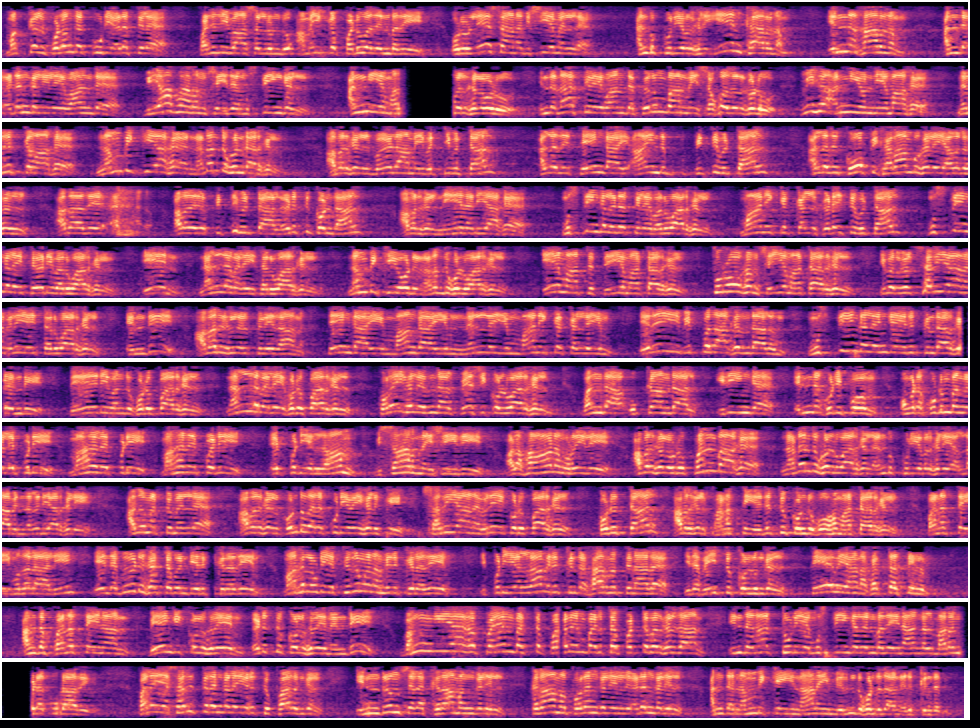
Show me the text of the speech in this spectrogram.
மக்கள் புழங்கக்கூடிய இடத்துல பள்ளிவாசல் ஒன்று அமைக்கப்படுவது என்பது ஒரு லேசான விஷயம் அல்ல அன்புக்குரியவர்களே ஏன் காரணம்? என்ன காரணம்? அந்த இடங்களிலே வாழ்ந்த வியாபாரம் செய்த முஸ்லீம்கள் அந்நிய மதவர்களோடு இந்த நாட்டிலே வாழ்ந்த பெரும்பான்மை சகோதரர்களோ மிக அந்நியோன்யமாக நெருக்கமாக நம்பிக்கையாக நடந்து கொண்டார்கள். அவர்கள் வேளாமை வெற்றிவிட்டால் அல்லது தேங்காய் ஆய்ந்து பித்துவிட்டால் அல்லது கோப்பி கராம்புகளை அவர்கள் அதாவது அவர்கள் பித்துவிட்டால் எடுத்துக்கொண்டால் அவர்கள் நேரடியாக முஸ்லிம்களிடத்திலே வருவார்கள். மாணிக்க கல் கிடைத்து விட்டால் முஸ்லிம்களை தேடி வருவார்கள். ஏன்? நல்ல விலை தருவார்கள். நம்பிக்கையோடு நடந்து கொள்வார்கள். ஏமாற்று செய்ய மாட்டார்கள் துரோகம் செய்ய மாட்டார்கள் இவர்கள் சரியான விலையை தருவார்கள் என்று அவர்களிடத்திலேதான் தேங்காயும் மாங்காயும் நெல்லையும் மாணிக்கக்கல்லையும் எதை விற்பதாக இருந்தாலும் முஸ்லீம்கள் எங்கே இருக்கின்றார்கள் என்று தேடி வந்து கொடுப்பார்கள் நல்ல விலை கொடுப்பார்கள் குறைகள் இருந்தால் பேசிக் கொள்வார்கள் வந்தா உட்கார்ந்தால் இடிங்க என்ன குடிப்போம்? உங்களோட குடும்பங்கள் எப்படி? மகள் எப்படி? மகன் எப்படி? எப்படி எல்லாம் விசாரணை செய்து அழகான முறையிலே அவர்களோடு பண்பாக நடந்து கொள்வார்கள் அன்புக்குரியவர்களே அல்லாவின் நல்லடியார்களே. அது மட்டுமல்ல அவர்கள் கொண்டு வரக்கூடியவைகளுக்கு சரியான விலையை கொடுப்பார்கள். கொடுத்தால் அவர்கள் பணத்தை எடுத்துக் கொண்டு போக மாட்டார்கள். பணத்தை முதலாளி என்ற வீடு கட்ட வேண்டி இருக்கிறது மகளுடைய திருமணம் இருக்கிறது இப்படியெல்லாம் இருக்கின்ற காரணத்தினால இதை வைத்துக் கொள்ளுங்கள். தேவையான கட்டத்தில் அந்த பணத்தை நான் வேங்கிக் கொள்கிறேன் எடுத்துக் கொள்கிறேன் என்று வங்கியாக பயன்படுத்த பயன்படுத்தப்பட்டவர்கள் தான் இந்த நாட்டுடைய முஸ்லீம்கள் என்பதை நாங்கள் மறந்துவிடக்கூடாது. பழைய சரித்திரங்களை எடுத்து பாருங்கள். இன்றும் சில கிராமங்களில் கிராமப்புறங்களில் இடங்களில் அந்த நம்பிக்கை நாணயம் இருந்து கொண்டுதான் இருக்கின்றது.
